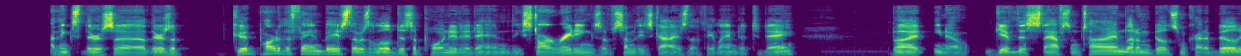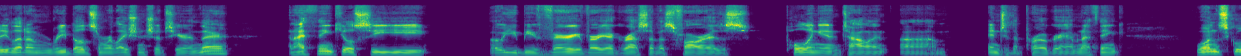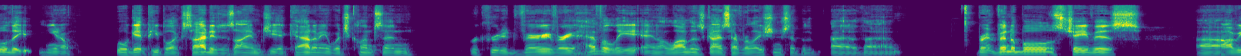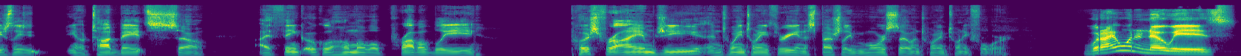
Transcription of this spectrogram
I think there's a there's a good part of the fan base that was a little disappointed in the star ratings of some of these guys that they landed today. But, you know, give this staff some time, let them build some credibility, let them rebuild some relationships here and there. And I think you'll see OU be very, very aggressive as far as pulling in talent um, into the program. And I think one school that, you know, will get people excited is IMG Academy, which Clemson recruited very, very heavily, and a lot of those guys have relationship with uh, the Brent Venables, Chavis, uh, obviously, you know Todd Bates. So I think Oklahoma will probably push for IMG in 2023, and especially more so in 2024. What I want to know is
